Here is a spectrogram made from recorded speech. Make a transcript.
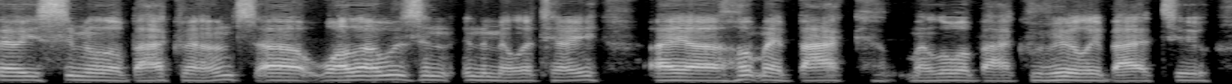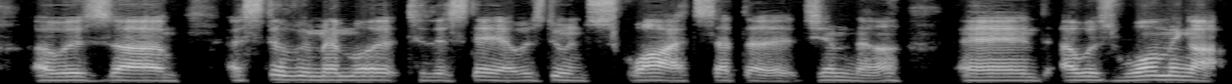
very similar backgrounds. Uh, while I was in, in the military, I uh, hurt my back, my lower back, really bad too. I was, um, I still remember it to this day. I was doing squats at the gym now, and I was warming up.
